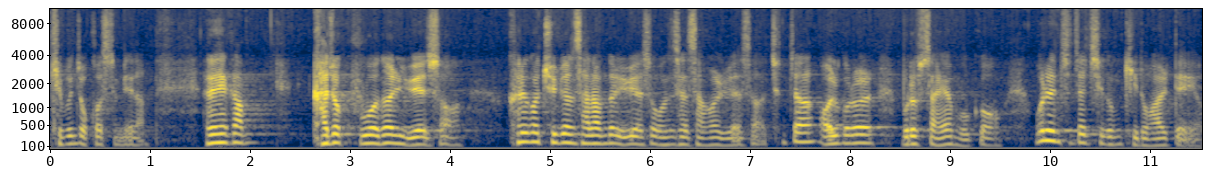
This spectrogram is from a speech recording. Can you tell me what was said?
기분 좋겠습니다. 그러니까 가족 구원을 위해서 그리고 주변 사람들을 위해서 온 세상을 위해서 진짜 얼굴을 무릎 사이에 묻고 우리는 진짜 지금 기도할 때예요.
